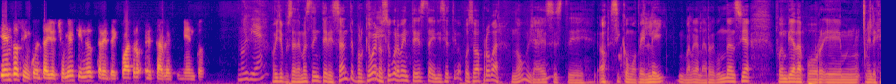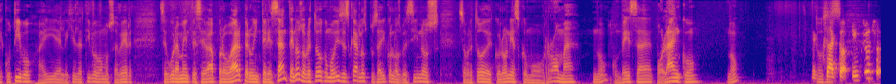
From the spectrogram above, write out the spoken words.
158.534 establecimientos. Muy bien. Oye, pues además está interesante porque bueno, seguramente esta iniciativa pues se va a aprobar, ¿no? Ya es este, así como de ley, valga la redundancia, fue enviada por em, el Ejecutivo, ahí el Legislativo, vamos a ver, seguramente se va a aprobar, pero interesante, ¿no? Sobre todo como dices Carlos, pues ahí con los vecinos, sobre todo de colonias como Roma, ¿no? Condesa, Polanco, ¿no? Exacto, incluso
